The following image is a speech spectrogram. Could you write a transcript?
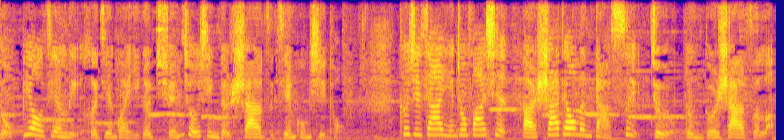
有必要建立和监管一个全球性的沙子监控系统。科学家研究发现，把沙雕们打碎，就有更多沙子了。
